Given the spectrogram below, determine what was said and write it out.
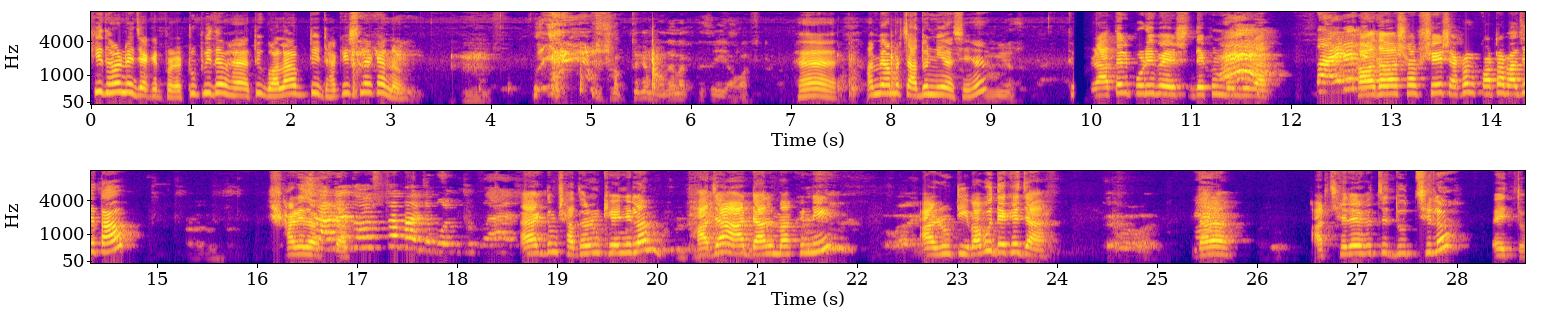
কি ধরনের জ্যাকেট পরা? টুপি দেব হ্যাঁ তুই গলা অবধি ঢাকিস না কেন? সব থেকে মজা লাগতেছে এই আওয়াজটা। হ্যাঁ আমি আমার চাদর নিয়ে আসি হ্যাঁ? নিয়ে আসো। রাতের পরিবেশ দেখুন বন্ধুরা। বাইরে খাওয়া দাওয়া সব শেষ এখন কটা বাজে তাও? সাড়ে দশটা। সাড়ে দশটা বাজে বলতে একদম সাধারণ খেয়ে নিলাম ভাজা আর ডাল মাখনি আর রুটি। বাবু দেখে যা। দাঁড়া। আর ছেলের হচ্ছে দুধ ছিল এই তো।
